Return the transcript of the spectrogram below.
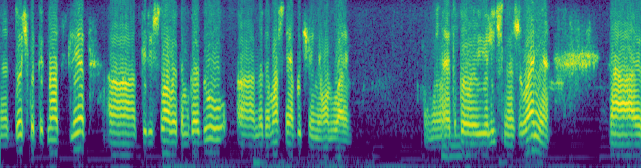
А, Дочка 15 лет а, перешла в этом году а, на домашнее обучение онлайн. М, Это было ее личное желание. А,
